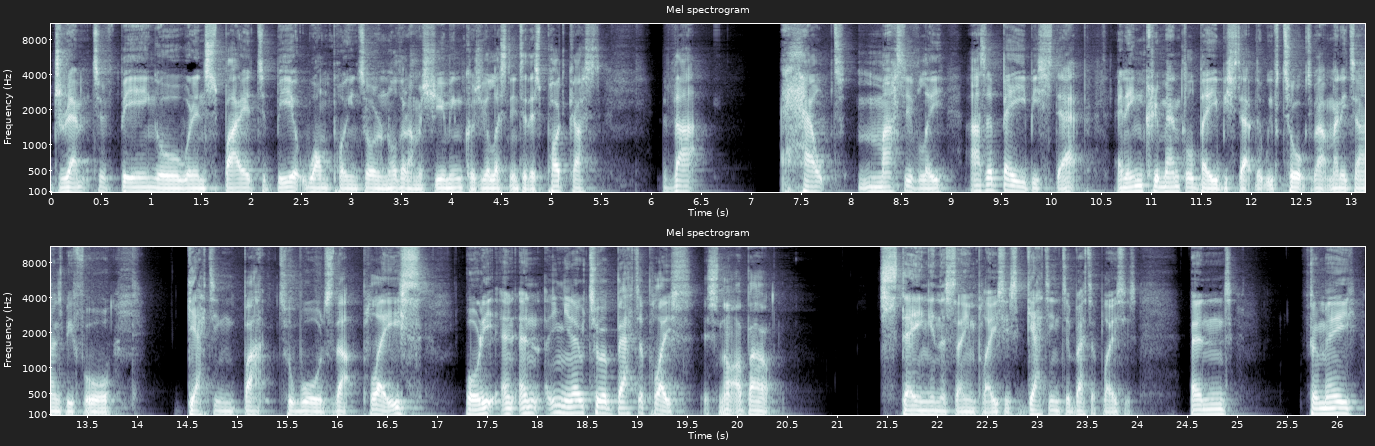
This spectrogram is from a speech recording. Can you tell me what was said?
dreamt of being or were inspired to be at one point or another. I'm assuming because you're listening to this podcast, that helped massively as a baby step, an incremental baby step that we've talked about many times before, getting back towards that place or and, and, you know to a better place. It's not about staying in the same place; it's getting to better places. And for me,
